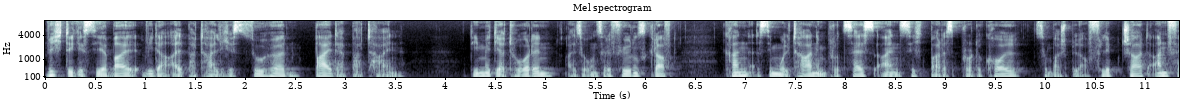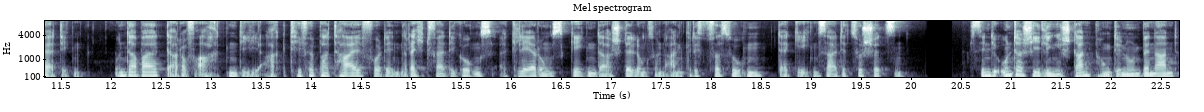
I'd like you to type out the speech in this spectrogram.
Wichtig ist hierbei wieder allparteiliches Zuhören beider Parteien. Die Mediatorin, also unsere Führungskraft, kann simultan im Prozess ein sichtbares Protokoll, zum Beispiel auf Flipchart, anfertigen und dabei darauf achten, die aktive Partei vor den Rechtfertigungs-, Erklärungs-, Gegendarstellungs- und Angriffsversuchen der Gegenseite zu schützen. Sind die unterschiedlichen Standpunkte nun benannt,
